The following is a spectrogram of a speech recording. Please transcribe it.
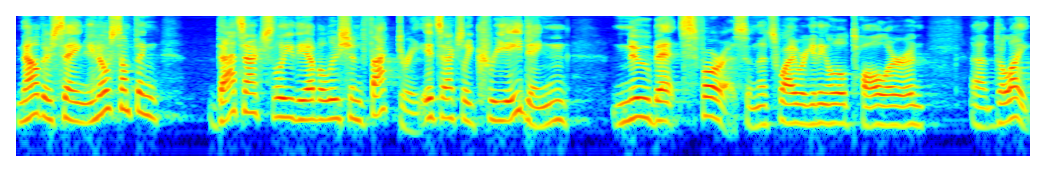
Now they're saying, you know something, that's actually the evolution factory. It's actually creating new bits for us, and that's why we're getting a little taller and uh, the light.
